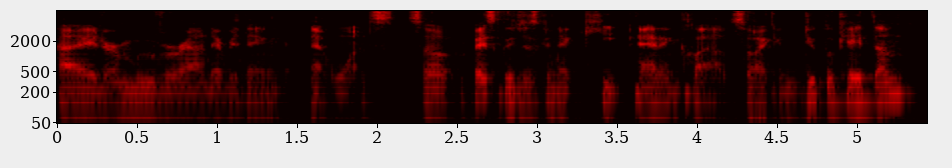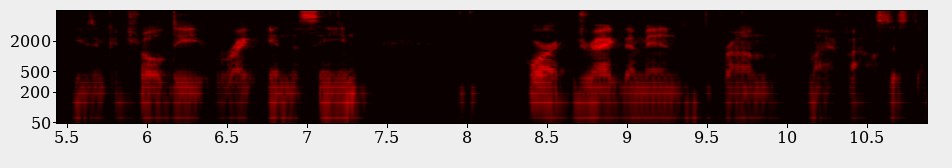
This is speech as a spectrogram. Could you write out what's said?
hide or move around everything at once. So I'm basically just going to keep adding clouds. So I can duplicate them using Control D right in the scene or drag them in from my file system.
